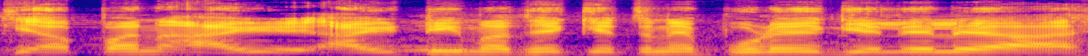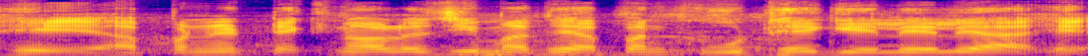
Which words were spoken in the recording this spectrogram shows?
की आपण आय आय टीमध्ये कितने पुढे गेलेले आहे आपण टेक्नॉलॉजीमध्ये आपण कुठे गेलेले आहे.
